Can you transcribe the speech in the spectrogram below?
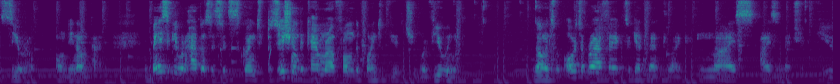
0 on the numpad. Basically what happens is it's going to position the camera from the point of view that you were viewing it. Go into orthographic to get that like nice isometric view.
